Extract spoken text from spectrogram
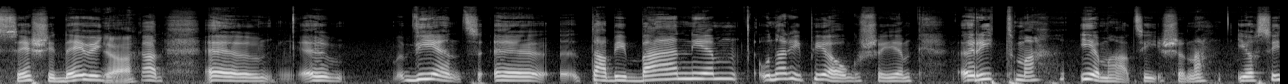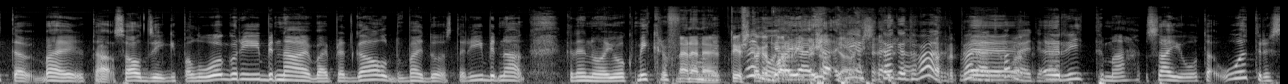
6, 9. Kāda, uh, uh, viens uh, tā bija bērniem un arī pieaugušajiem ritma iemācīšana. Jo sita vai tā saudzīgi pa logu rībināja, vai pret galdu baidos te rībināt, ka nenojūk mikrofonu. Nē, nē, nē, tieši tagad var. Jā, jā, jā. Tieši tagad var. Varētu pamēģināt. Ritma sajūta. Otrs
